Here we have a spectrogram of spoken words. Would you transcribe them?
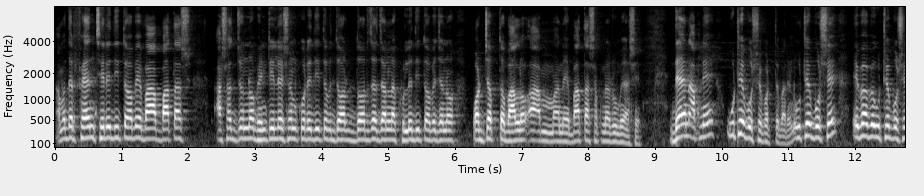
আমাদের ফ্যান ছেড়ে দিতে হবে বা বাতাস আসার জন্য ভেন্টিলেশন করে দিতে হবে, দর- দরজা, জানলা খুলে দিতে হবে যেন পর্যাপ্ত ভালো মানে বাতাস আপনার রুমে আসে। দেন আপনি উঠে বসে পড়তে পারেন। উঠে বসে, এভাবে উঠে বসে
